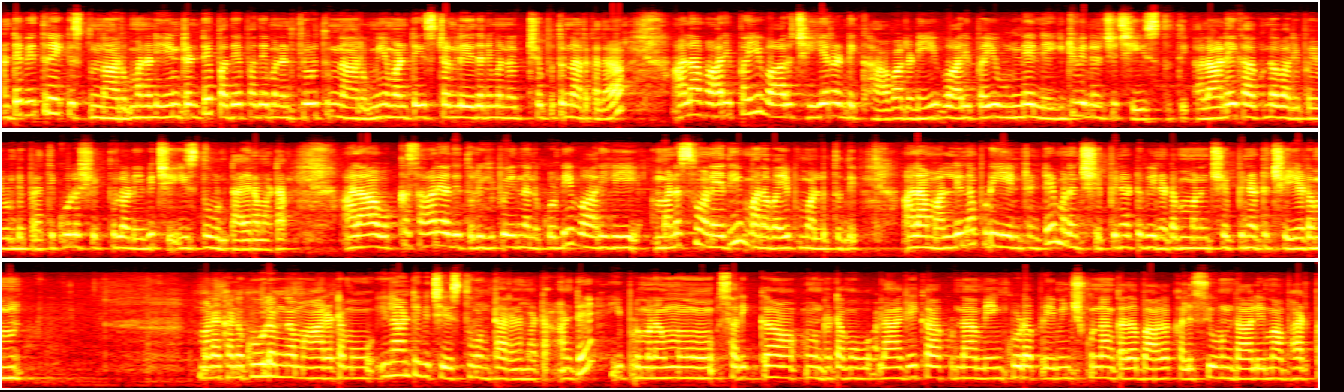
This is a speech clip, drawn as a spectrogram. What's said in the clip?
అంటే వ్యతిరేకిస్తున్నారు. మనని ఏంటంటే పదే పదే మనకి తిరుగుతున్నారు మేమంటే ఇష్టం లేదని మనం చెబుతున్నారు కదా. అలా వారిపై వారు చేయరండి. కావాలని వారిపై ఉండే నెగిటివ్ ఎనర్జీ చేస్తుంది అలానే కాకుండా వారిపై ఉండే ప్రతికూల శక్తులు అనేవి చేయిస్తూ ఉంటాయన్నమాట. అలా ఒక్కసారి అది తొలగిపోయింది అనుకోండి వారి మనసు అనేది మన వైపు మళ్ళుతుంది. అలా మళ్ళినప్పుడు ఏంటంటే మనం చెప్పినట్టు వినడం మనం చెప్పినట్టు చేయడం మనకు అనుకూలంగా మారటము ఇలాంటివి చేస్తూ ఉంటారనమాట అంటే ఇప్పుడు మనము సరిగ్గా ఉండటము అలాగే కాకుండా మేము కూడా ప్రేమించుకున్నాం కదా బాగా కలిసి ఉండాలి మా భర్త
